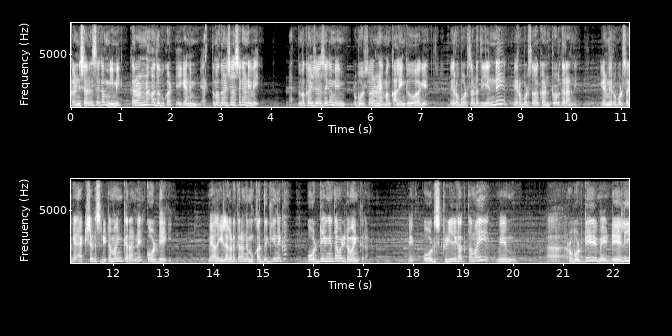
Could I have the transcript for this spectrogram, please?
කනිෂන්ස එක මිමික් කරන්න හදපු කට ඒ ගැන ඇත්තම කංශන්සක නෙවෙයි. ඇත්තම කංශන්සක මේ රොබෝට්සට නෑම කලින්කව වගේ මේ රොබෝට්සට තියෙන්නේ මේ රොබොට්සව කන්ට්‍රෝල් කරන්නේ. එක මේ රොබොට්සගේ ක්ෂන්ස් ඩිටමයින් කරන්නේ කෝඩ්ඩයකි මෙයාල ඉල්ලකට කරන්න මොකක්ද කියන එක? කෝඩ්ඩයෙන් තම ඩිටමයින් කරන්න. මේ කෝඩ් ස්ට්‍රිය එකක් තමයි මේ රොබොට්ගේ මේ ඩේලි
